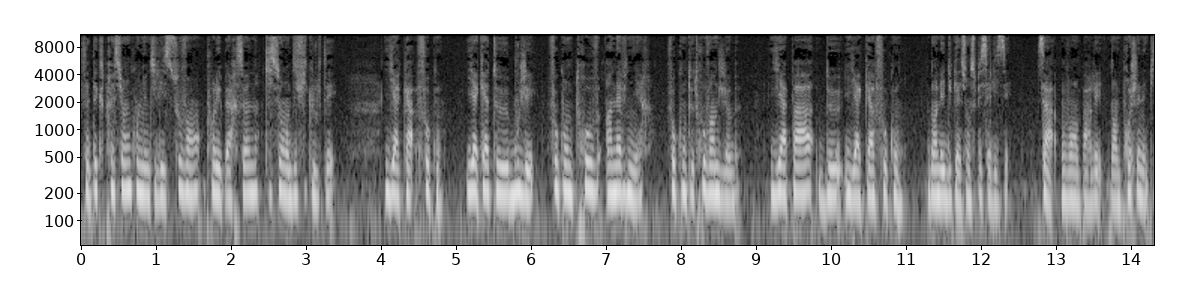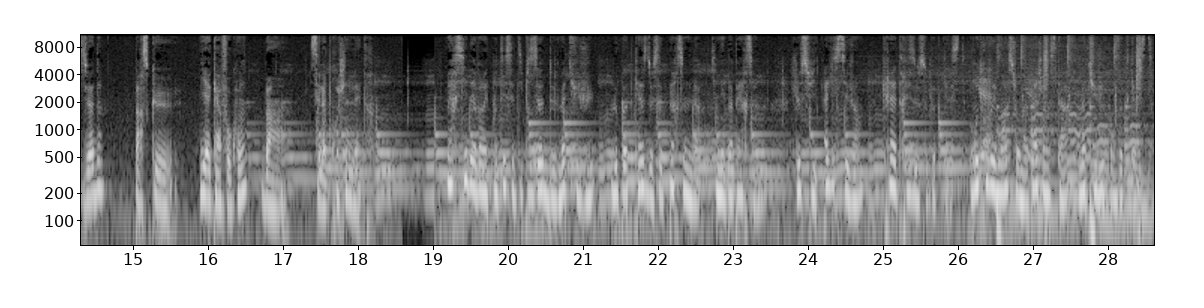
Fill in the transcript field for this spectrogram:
cette expression qu'on utilise souvent pour les personnes qui sont en difficulté. Yaka faucon. Il y a qu'à te bouger, faut qu'on te trouve un avenir, faut qu'on te trouve un job. Il n'y a pas de yaka faucon dans l'éducation spécialisée. Ça, on va en parler dans le prochain épisode, parce que yaka faucon, ben, c'est la prochaine lettre. Merci d'avoir écouté cet épisode de M'as-tu vu, le podcast de cette personne-là, qui n'est pas personne. Je suis Alice Sévin, créatrice de ce podcast. Retrouvez-moi sur ma page Insta, m'as-tu vu.podcast.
